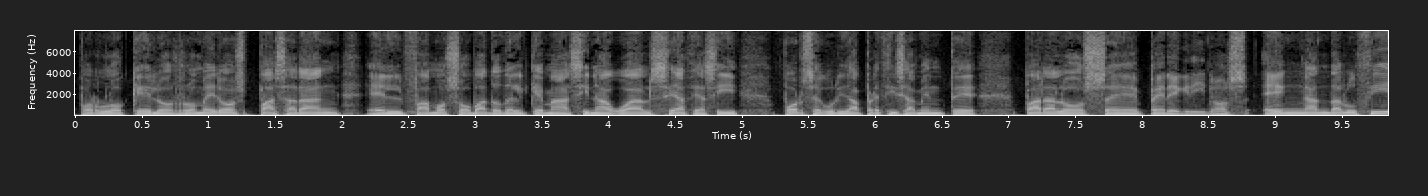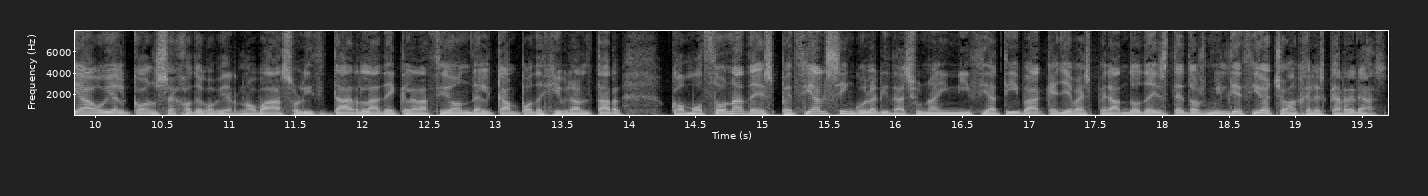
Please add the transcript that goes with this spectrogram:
por lo que los romeros pasarán el famoso vado del Quema sin agua. Se hace así por seguridad precisamente para los eh, peregrinos. En Andalucía, hoy el Consejo de Gobierno va a solicitar la declaración del campo de Gibraltar como zona de especial singularidad. Es una iniciativa que lleva esperando desde 2018 Ángeles Carreras.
